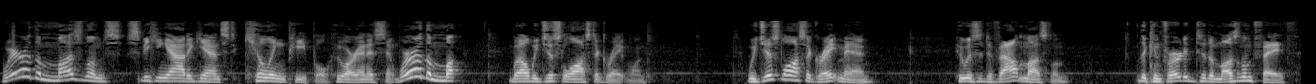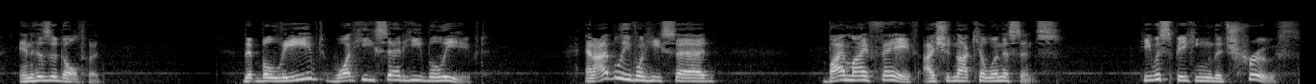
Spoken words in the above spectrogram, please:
Where are the Muslims speaking out against killing people who are innocent? Where are the mu- well, we just lost a great one. We just lost a great man who was a devout Muslim that converted to the Muslim faith in his adulthood that believed what he said he believed. And I believe when he said, by my faith, I should not kill innocents, he was speaking the truth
